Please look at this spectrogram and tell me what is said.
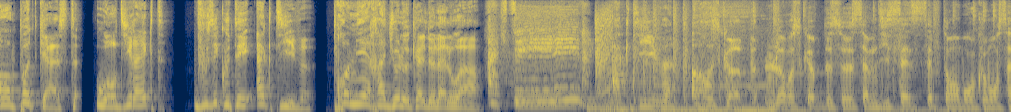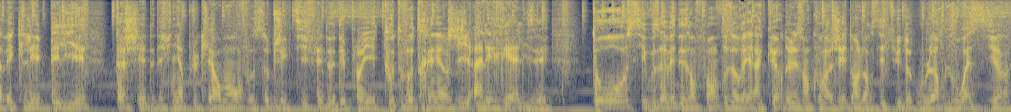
En podcast ou en direct, vous écoutez Active, première radio locale de la Loire. Active. Active Horoscope. L'horoscope de ce samedi 16 septembre, on commence avec les béliers. Tâchez de définir plus clairement vos objectifs et de déployer toute votre énergie à les réaliser. Taureau, si vous avez des enfants, vous aurez à cœur de les encourager dans leurs études ou leurs loisirs.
